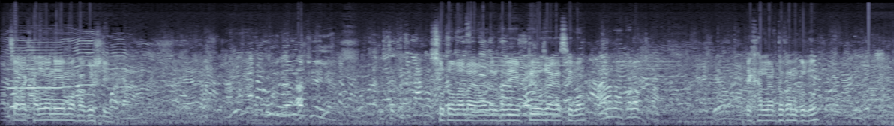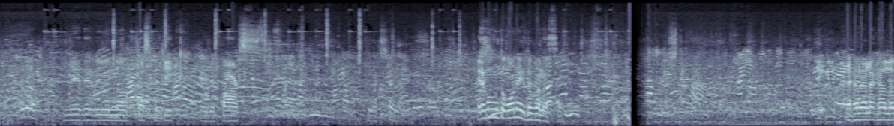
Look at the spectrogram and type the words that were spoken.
বাচ্চারা খেলনা নিয়ে মহা খুশি। ছোটবেলায় আমাদের খুবই প্রিয় জায়গা ছিল এই খেলনার দোকানগুলো। মেয়েদের বিভিন্ন কসমেটিক এই যে পার্টস এরকম কিন্তু অনেক দোকান আছে। এখানে লেখা হলো,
